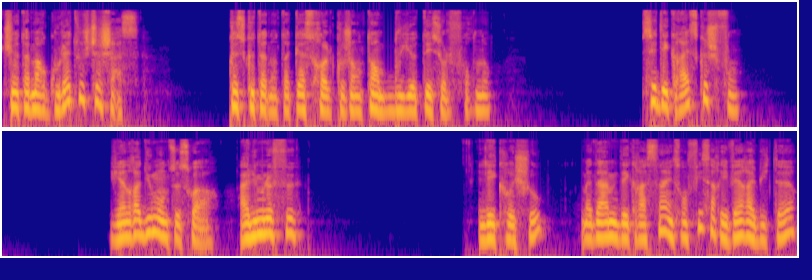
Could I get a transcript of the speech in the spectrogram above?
Tiens ta margoulette ou je te chasse? Qu'est-ce que t'as dans ta casserole que j'entends bouilloter sur le fourneau? C'est des graisses que je fonds. Viendra du monde ce soir. Allume le feu. Les Cruchot, Madame Desgrassins et son fils arrivèrent à huit heures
